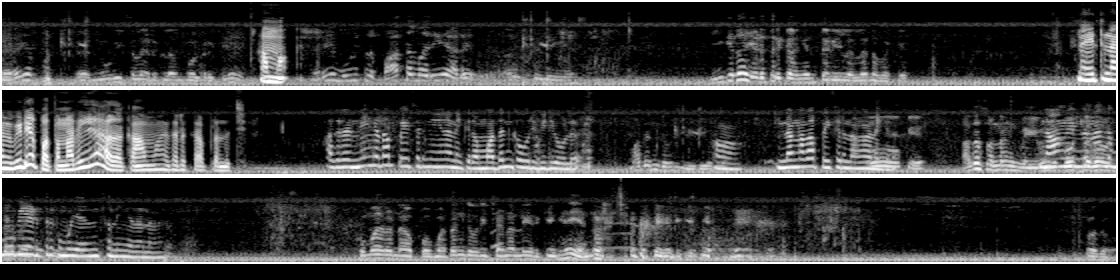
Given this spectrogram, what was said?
நிறைய மூவிஸ் எல்லாம் எடுக்கலாம் போல் இருக்கு. ஆமாம் நிறைய மூவிஸ்ல பார்த்த மாதிரியே அடை இங்க தான் எடுத்திருக்காங்கன்னு தெரியலல்ல நமக்கு. நைட்டு நாங்கள் வீடியோ பார்த்தோம். நிறைய காம இது இருக்காப்புல இருந்துச்சு. அதில் நீங்கள் தான் பேசுகிறீங்கன்னு நினைக்கிறேன் மதன் கௌரி வீடியோவில் மதன் கௌரி வீடியோ. ஆ என்னென்ன தான் பேசியிருந்தாங்கன்னு நினைக்கிறேன். ஓகே அதான் சொன்னாங்களே நாங்கள் இல்லைன்னா தான் இந்த மூவியை. எடுத்திருக்க முடியாதுன்னு சொன்னீங்க தானே. குமாரன் அப்போ மதன் கௌரி சேனல்ல இருக்கீங்க என்னோட சேனல்ல இருக்கீங்க. போதும்?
